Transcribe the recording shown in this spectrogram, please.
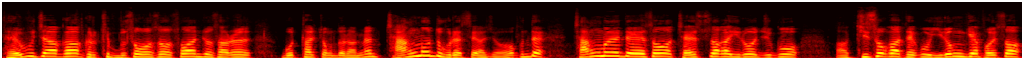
배우자가 그렇게 무서워서 소환 조사를 못할 정도라면 장모도 그랬어야죠. 근데 장모에 대해서 재수사가 이루어지고 어, 기소가 되고 이런 게 벌써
